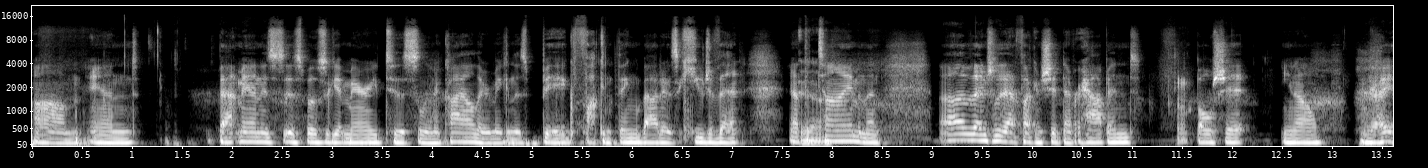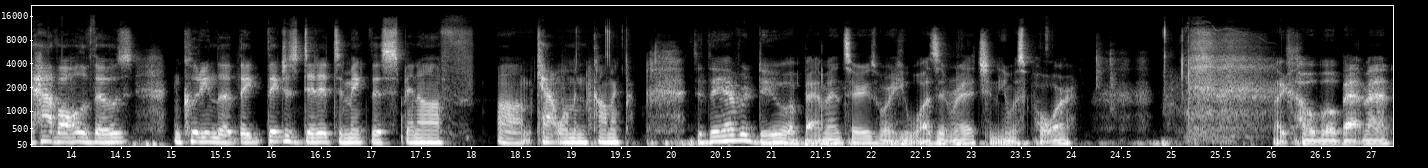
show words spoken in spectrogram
Um, and Batman is, is supposed to get married to Selina Kyle. They were making this big fucking thing about it. It was a huge event at the Yeah. time. And then uh, eventually that fucking shit never happened. Bullshit, you know. I have all of those, including the they they just did it to make this spin-off um, Catwoman comic. Did they ever do a Batman series where he wasn't rich and he was poor? Like hobo Batman?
